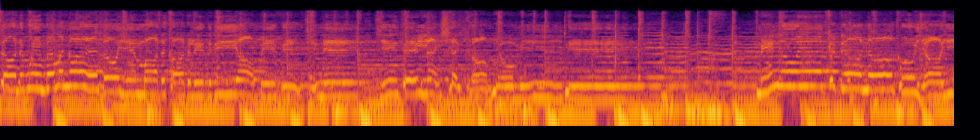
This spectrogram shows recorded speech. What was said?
စ္ဆာတပွင့်ပဲမနှွဲတော့ရင်မတခါတလေတတိယပေးသေးခြင်းနဲ့ရင်သေးလိုက်ဆိုင်ကမျိုးမိတယ်မင်းတို့ရဲ့ကတောနာကိုရာရီ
